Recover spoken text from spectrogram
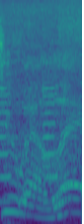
to LA.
